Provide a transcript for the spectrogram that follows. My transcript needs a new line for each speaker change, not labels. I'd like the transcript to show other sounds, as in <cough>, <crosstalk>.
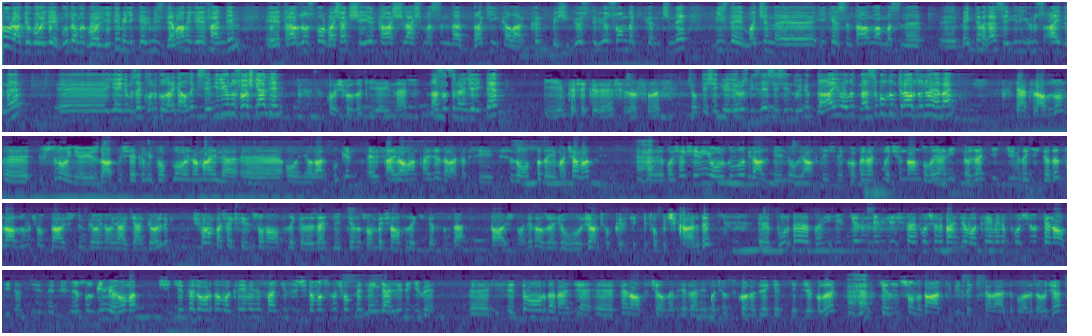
Radyo Gol'de bu da mı gol yedi birliklerimiz devam ediyor efendim. E, Trabzonspor Başakşehir karşılaşmasında dakikalar 45'i gösteriyor. Son dakikanın içinde biz de maçın e, ilk yarısının tamamlanmasını e, beklemeden sevgili Yunus Aydın'ı e, yayınımıza konuk olarak aldık. Sevgili Yunus hoş geldin.
Hoş bulduk, iyi yayınlar.
Nasılsın öncelikle?
İyiyim, teşekkür ederim. Siz nasılsınız?
Çok teşekkür ediyoruz. Biz de sesini duyduk. Daha iyi olduk. Nasıl buldun Trabzon'u hemen?
Yani Trabzon e, üstün oynuyor. %60 yakın bir toplu oynamayla e, oynuyorlar. Bugün ev sahibi avantajları da var. Tabii seyircisiz olsa da iyi maç ama e, Başakşehir'in yorgunluğu biraz belli oluyor. Hafta içinde Kopenhag maçından dolayı hani özellikle ilk 20 dakikada Trabzon'u çok daha üstün bir oyun oynarken gördük. Şu an Başakşehir son 6 dakikada özellikle ilk yarının son 5-6 dakikasında daha üstün oynadı. Az önce Uğurcan çok kritik bir topu çıkardı. Ee, burada hani ilk yarının en eleştirel pozisyonu bence Vakayemen'in pozisyonu penaltıydı. Hani siz ne düşünüyorsunuz bilmiyorum ama Şikitel orada Vakayemen'in sanki sıçramasını çok net engelledi gibi e, hissettim. Orada bence e, penaltı çalınabilirdi. Hani maçın skoruna direkt etki edecek olarak. İlk yarının sonunda artı bir dakika verdi bu arada hoca.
